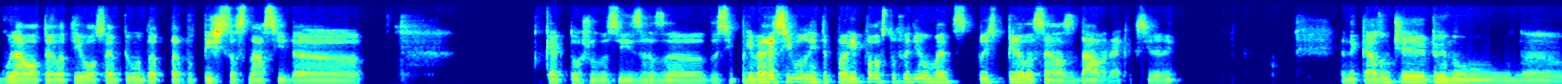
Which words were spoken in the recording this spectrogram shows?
голяма альтернатива, освен примерно да преподпише с нас и да как точно да се израза, да си прибере сигурните пари, просто в един момент той спира да се раздава някакси. Нали? Не казвам, че примерно на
